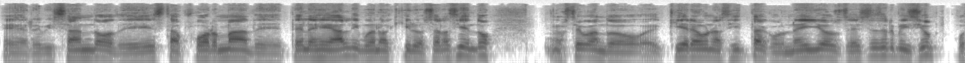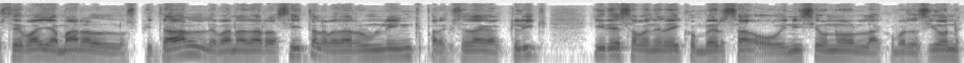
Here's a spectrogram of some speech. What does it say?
eh, revisando de esta forma de telegeal y bueno, aquí lo están haciendo. Usted cuando quiera una cita con ellos de ese servicio, usted va a llamar al hospital, le van a dar la cita, le va a dar un link para que usted haga clic y de esa manera ahí conversa o inicia uno la conversación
